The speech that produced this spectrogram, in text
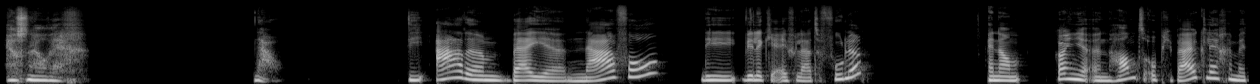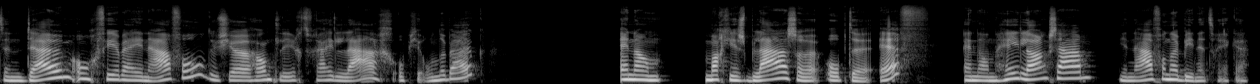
heel snel weg. Nou, die adem bij je navel, die wil ik je even laten voelen. En dan kan je een hand op je buik leggen met een duim ongeveer bij je navel. Dus je hand ligt vrij laag op je onderbuik. En dan mag je eens blazen op de F en dan heel langzaam je navel naar binnen trekken.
